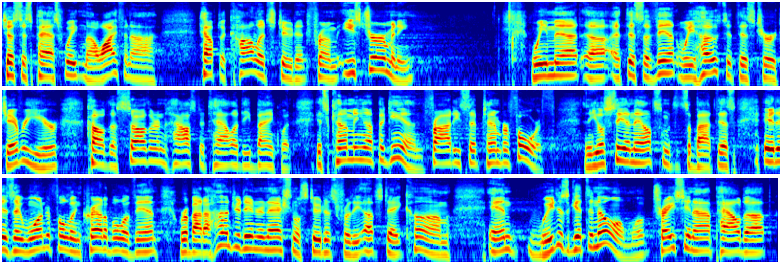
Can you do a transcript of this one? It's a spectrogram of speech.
Just this past week, my wife and I helped a college student from East Germany we met uh, at this event we host at this church every year called the Southern Hospitality Banquet. It's coming up again Friday, September 4th. And you'll see announcements about this. It is a wonderful, incredible event where about 100 international students for the upstate come, and we just get to know them. Well, Tracy and I piled up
